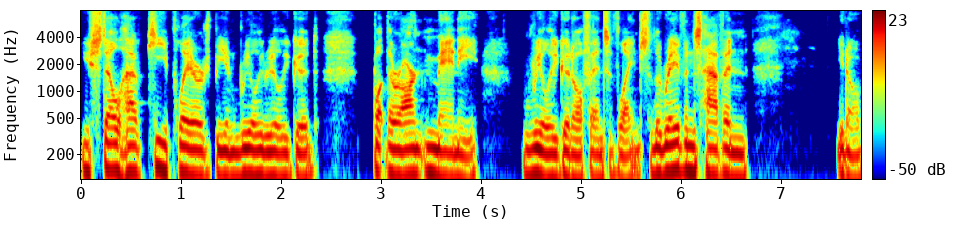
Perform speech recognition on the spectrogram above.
You still have key players being really, really good, but there aren't many really good offensive lines. So the Ravens having, you know,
